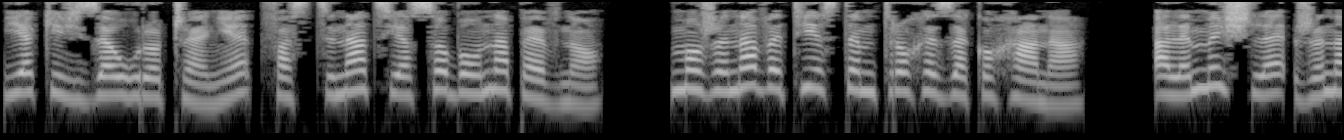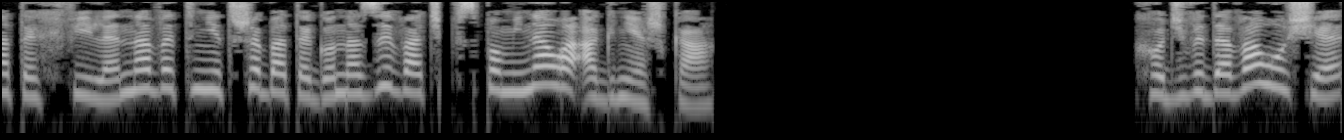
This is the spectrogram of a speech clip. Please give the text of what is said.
Jakieś zauroczenie, fascynacja sobą na pewno. Może nawet jestem trochę zakochana. Ale myślę, że na tę chwilę nawet nie trzeba tego nazywać, wspominała Agnieszka. Choć wydawało się,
